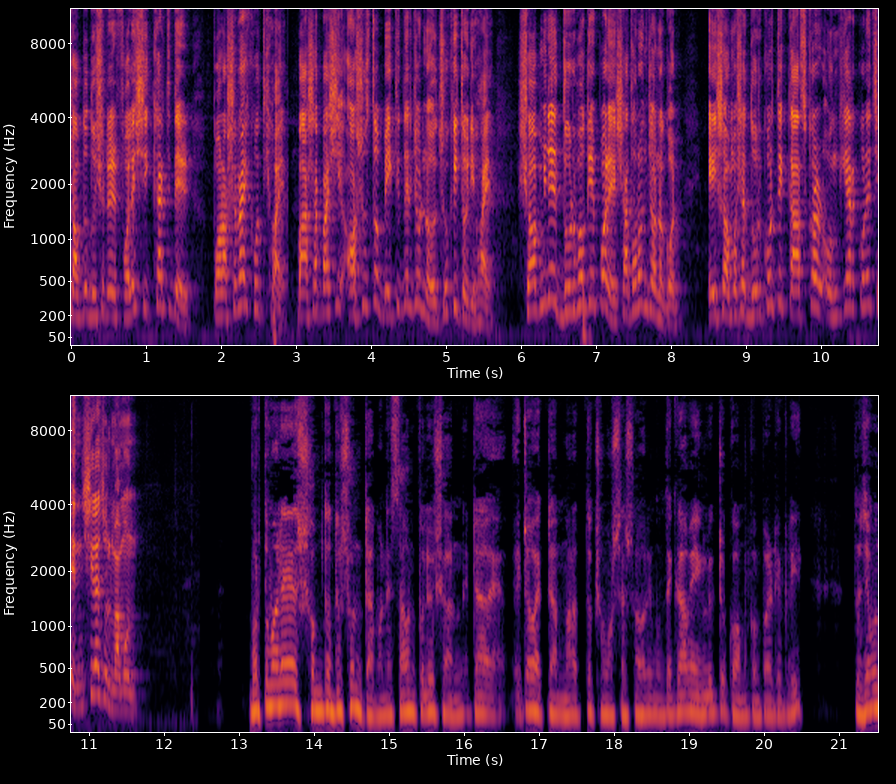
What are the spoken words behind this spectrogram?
শব্দ দূষণের ফলে শিক্ষার্থীদের পড়াশোনায় ক্ষতি হয়, পাশাপাশি অসুস্থ ব্যক্তিদের জন্য ঝুঁকি তৈরি হয়। সব মিলে দুর্ভোগে পড়ে সাধারণ জনগণ। এই সমস্যা দূর করতে কাজ করার অঙ্গীকার করেছেন সিরাজুল মামুন। বর্তমানে শব্দ দূষণটা মানে সাউন্ড পলিউশন এটা, এটাও একটা মারাত্মক সমস্যা শহরের মধ্যে। গ্রামে এগুলো একটু কম কম্পারেটিভলি তো যেমন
